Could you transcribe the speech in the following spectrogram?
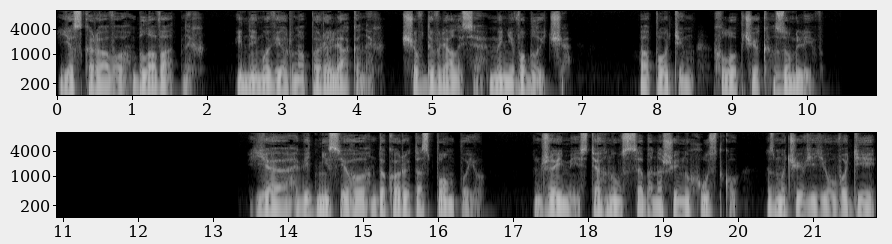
яскраво блаватних і неймовірно переляканих, що вдивлялися мені в обличчя. А потім хлопчик зомлів. Я відніс його до корита з помпою. Джеймі стягнув з себе на шийну хустку, змочив її у воді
